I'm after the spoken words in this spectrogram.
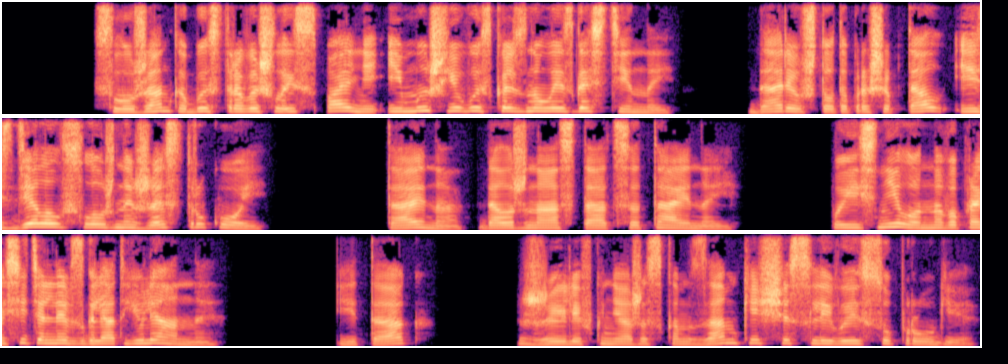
Служанка быстро вышла из спальни и мышью выскользнула из гостиной. Дарио что-то прошептал и сделал сложный жест рукой. «Тайна должна остаться тайной», — пояснил он на вопросительный взгляд Юлианны. «Итак, Жили в княжеском замке счастливые супруги.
